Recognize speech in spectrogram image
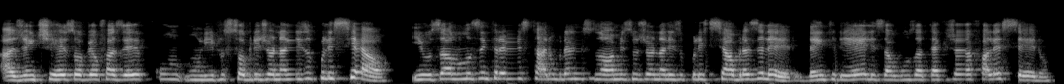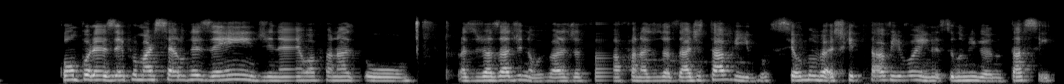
a gente resolveu fazer um livro sobre jornalismo policial, e os alunos entrevistaram grandes nomes do jornalismo policial brasileiro, dentre eles alguns até que já faleceram, como, por exemplo, Marcelo Rezende, né, o, Afanásio, o Jazade não, o Afanásio Jazade está vivo, se eu não, acho que está vivo ainda, se eu não me engano, está sim.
